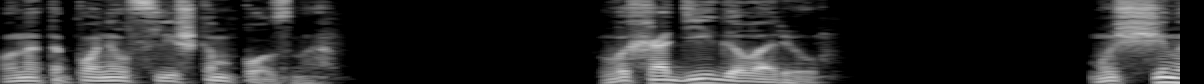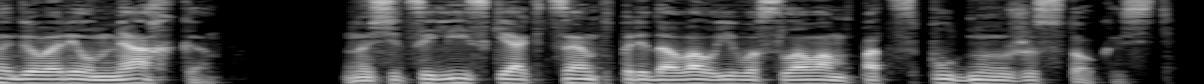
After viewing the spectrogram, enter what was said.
он это понял слишком поздно. «Выходи», — говорю. Мужчина говорил мягко, но сицилийский акцент придавал его словам подспудную жестокость.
